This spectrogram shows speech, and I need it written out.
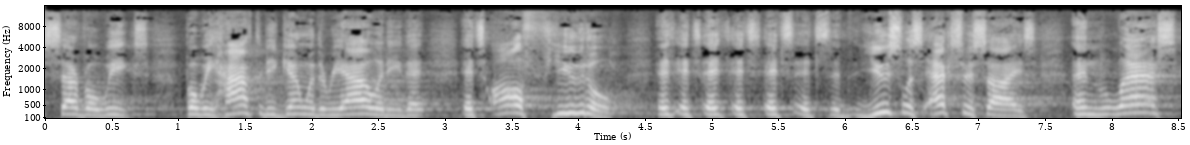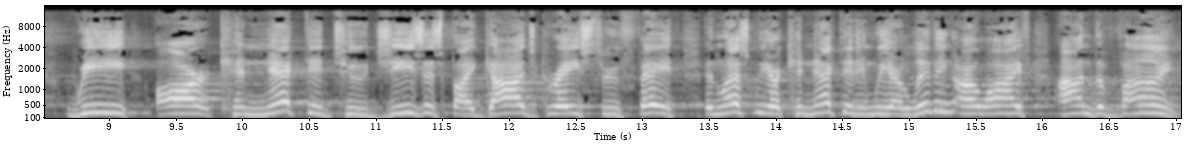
several weeks. But we have to begin with the reality that it's all futile. It's, it's, it's, it's, it's a useless exercise unless we are connected to Jesus by God's grace through faith, unless we are connected and we are living our life on the vine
